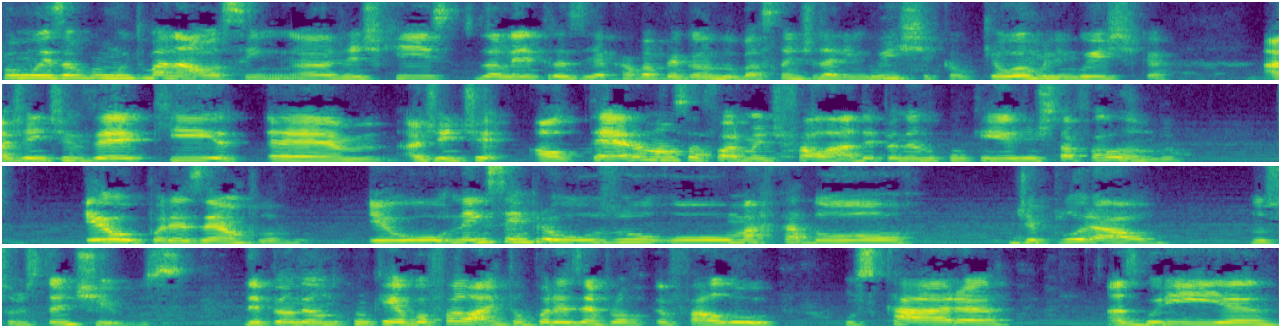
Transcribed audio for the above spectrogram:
Tipo, um exemplo muito banal, assim. A gente que estuda letras e acaba pegando bastante da linguística, o que eu amo linguística, a gente vê que é, a gente altera a nossa forma de falar dependendo com quem a gente está falando. Eu, por exemplo, eu nem sempre eu uso o marcador de plural nos substantivos, dependendo com quem eu vou falar. Então, por exemplo, eu falo os cara, as guria,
